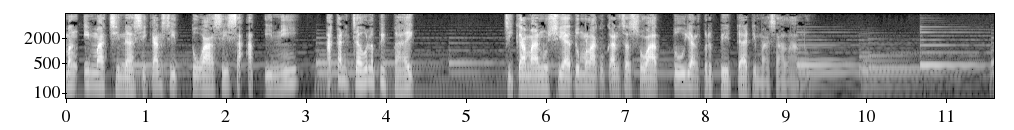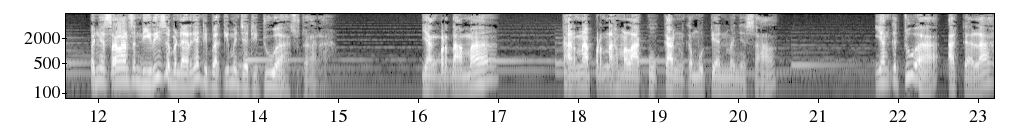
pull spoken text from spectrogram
mengimajinasikan situasi saat ini akan jauh lebih baik jika manusia itu melakukan sesuatu yang berbeda di masa lalu. Penyesalan sendiri sebenarnya dibagi menjadi dua, saudara. Yang pertama, karena pernah melakukan kemudian menyesal. Yang kedua adalah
